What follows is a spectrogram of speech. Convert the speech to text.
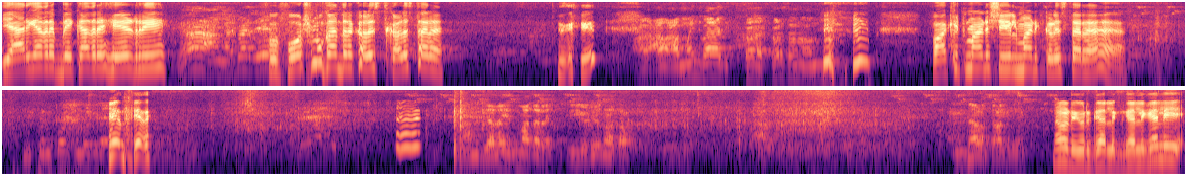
ಯಾರಿಗಾದ್ರೆ ಬೇಕಾದ್ರೆ ಹೇಳ್ರಿ. ಪೋಸ್ಟ್ ಮುಖಾಂತರ ಕಳಿಸ್, ಕಳಿಸ್ತಾರ. ಪಾಕೆಟ್ ಮಾಡಿ, ಶೀಲ್ ಮಾಡಿ ಕಳಿಸ್ತಾರ. ನೋಡಿ ಇವ್ರು ಗಲ್, ಗಲಿ ಗಲಿ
